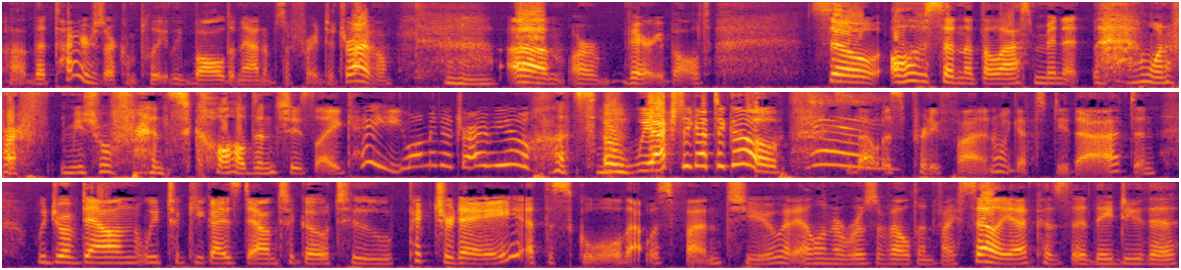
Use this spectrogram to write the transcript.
uh, the tires are completely bald and Adam's afraid to drive them, um, or very bald. So all of a sudden, at the last minute, one of our f- mutual friends called, and she's like, "Hey, you want me to drive you?" so we actually got to go. So that was pretty fun. We got to do that, and we drove down. We took you guys down to go to Picture Day at the school. That was fun too at Eleanor Roosevelt and Visalia because they, they do the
